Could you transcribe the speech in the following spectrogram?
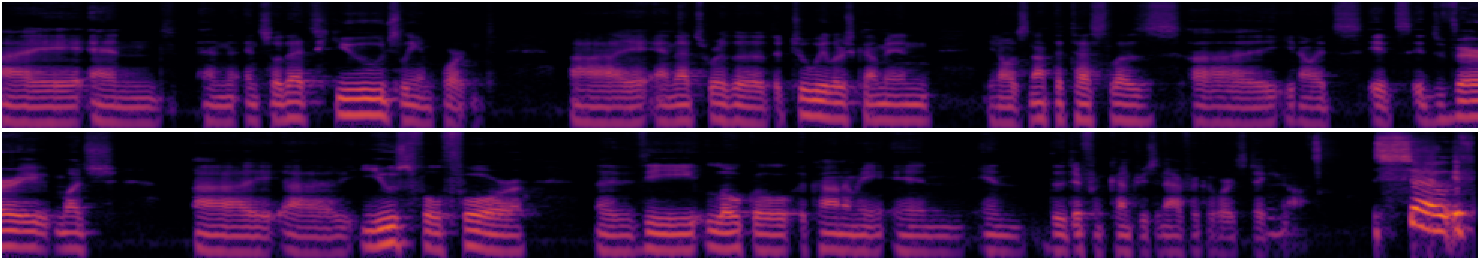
uh, and and and so that's hugely important, uh, and that's where the the two wheelers come in. You know, it's not the Teslas. Uh, you know, it's it's it's very much uh, uh, useful for the local economy in in the different countries in Africa where it's taking mm-hmm. off so if,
